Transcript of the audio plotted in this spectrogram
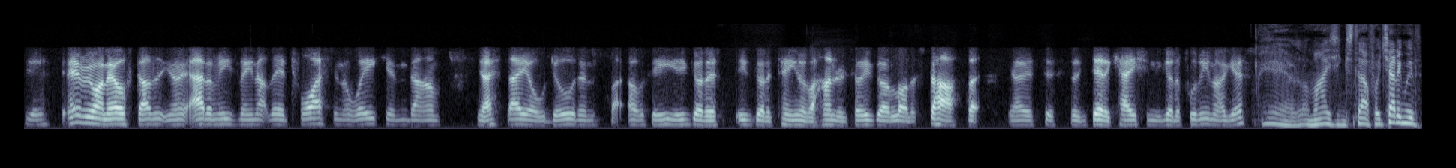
yeah, everyone else does it. You know, Adam, he's been up there twice in a week, and um, you know, they all do it. And obviously, he's got a he's got a team of a hundred, so he's got a lot of staff. But you know, it's just the dedication you've got to put in, I guess. Yeah, amazing stuff. We're chatting with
